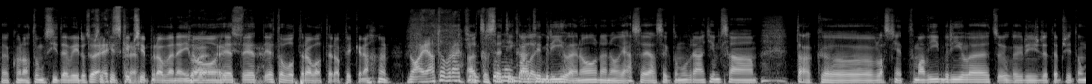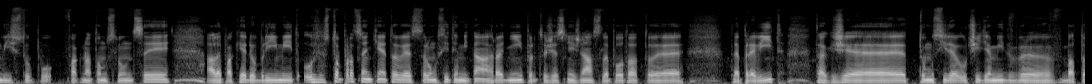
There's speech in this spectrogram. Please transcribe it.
jako na to musíte být dost to psychicky připravený, to no, je, je, je, je, to otrava teda pěkná. No a já to vrátím Ale co se týká balení. ty brýle, no, no, no, já se, já se k tomu vrátím sám, tak eh, vlastně tmavý brýle, co, když jdete při tom výstupu fakt na tom slunci, ale pak je dobrý mít, 100% je to věc, kterou musíte mít náhradní, protože sněžná slepota to je, to je prevít, takže to musíte určitě mít v, v batohu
